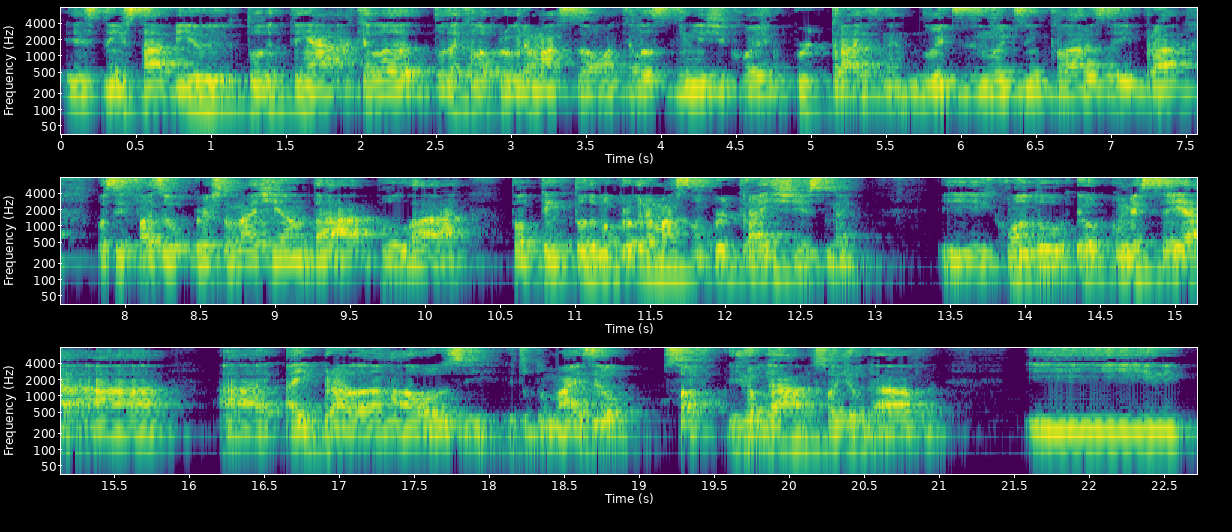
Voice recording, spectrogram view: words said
eles nem sabem toda tem a, aquela toda aquela programação, aquelas linhas de código por trás, né? Noites e noites em claros aí para você fazer o personagem andar, pular. Então tem toda uma programação por trás disso, né? E quando eu comecei a, a, a, a ir para lan house e tudo mais, eu só jogava, só jogava. E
